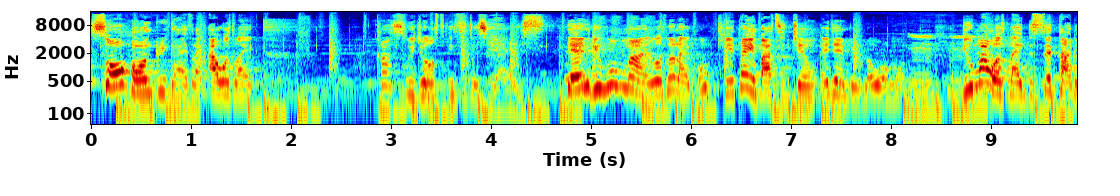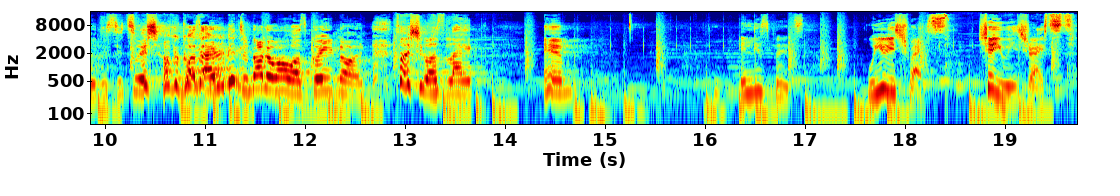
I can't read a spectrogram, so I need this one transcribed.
so hungry, guys. Like I was like, can't we just eat this rice? Then the woman was not like, okay, tell you about to jẹun, ẹ jẹ́ n bèrè lọ́wọ́ ọmọ mi. The woman was like the Satan in the situation because I really did not know what was going on. So she was like, um, Elizabeth, will you eat rice? Sure, you eat rice.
